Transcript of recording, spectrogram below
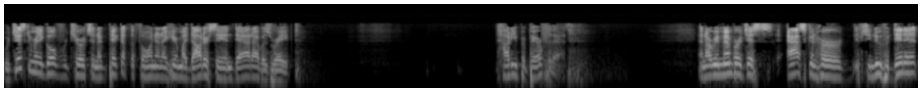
We're just getting ready to go over for church, and I pick up the phone, and I hear my daughter saying, Dad, I was raped. How do you prepare for that? And I remember just asking her if she knew who did it,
